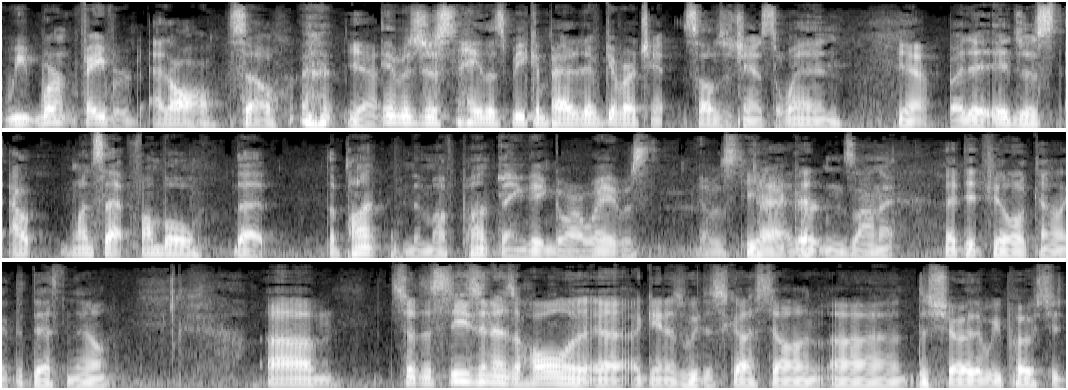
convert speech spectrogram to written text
we weren't favored at all. So Yeah. it was just hey, let's be competitive, give ourselves a chance to win. Yeah, But it, it just out once that fumble, that the punt, the muff punt thing didn't go our way. It was it was Yeah, that- curtains on it. that did feel kind of like the death knell. Um, so the season as a whole, uh, again, as we discussed on uh, the show that we posted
